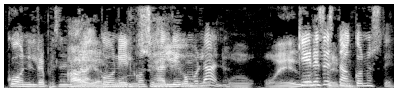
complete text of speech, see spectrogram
con el representante, Hay con el concejal sí, Diego o- Molano. o- o Edward, ¿Quiénes pero están con usted?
